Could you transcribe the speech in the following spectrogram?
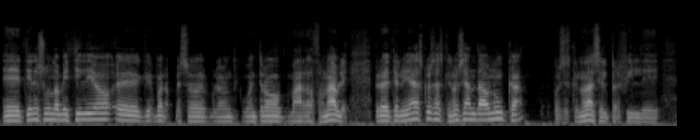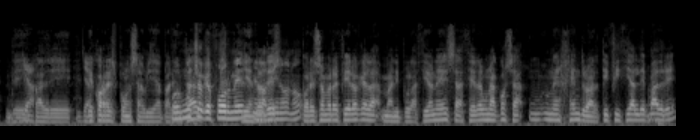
Eh, tienes un domicilio eh, que, bueno, eso lo encuentro más razonable, pero determinadas cosas que no se han dado nunca, pues es que no das el perfil de, de Ya, padre ya. de corresponsabilidad Por parental. mucho que formes, y me entonces, imagino, ¿no? por eso me refiero que la manipulación es hacer una cosa, un, un engendro artificial de padre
